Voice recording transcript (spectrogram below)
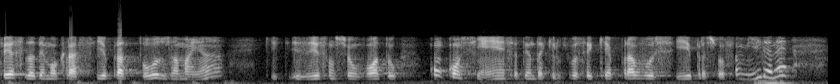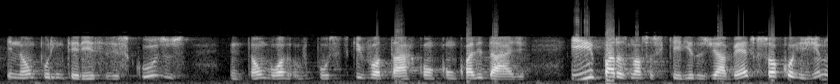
festa da democracia para todos amanhã, que exerçam seu voto com consciência, dentro daquilo que você quer para você para sua família, né? E não por interesses escusos então, busque votar com, com qualidade. E para os nossos queridos diabéticos, só corrigindo,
